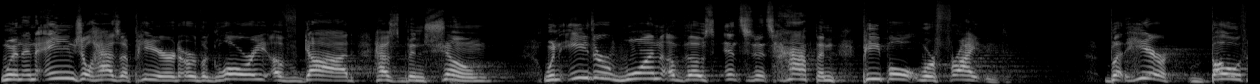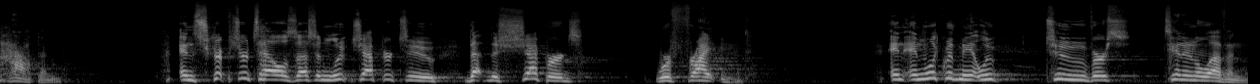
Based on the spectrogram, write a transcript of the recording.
when an angel has appeared or the glory of God has been shown, when either one of those incidents happened, people were frightened. But here, both happened. And scripture tells us in Luke chapter 2 that the shepherds were frightened. And, and look with me at Luke 2, verse 10 and 11.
